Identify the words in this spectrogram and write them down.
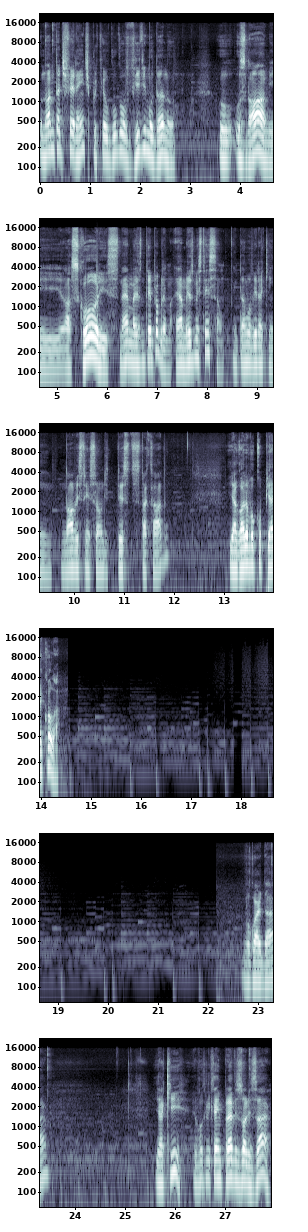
O nome está diferente porque o Google vive mudando o, os nomes, as cores, né? Mas não tem problema, é a mesma extensão. Então eu vou vir aqui em nova extensão de texto destacado. E agora eu vou copiar e colar. Vou guardar. E aqui eu vou clicar em pré-visualizar.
